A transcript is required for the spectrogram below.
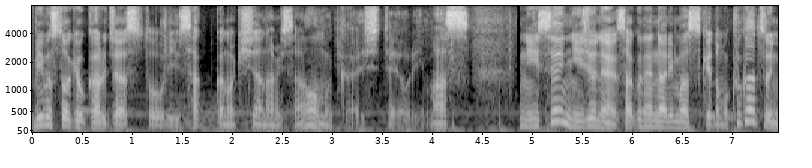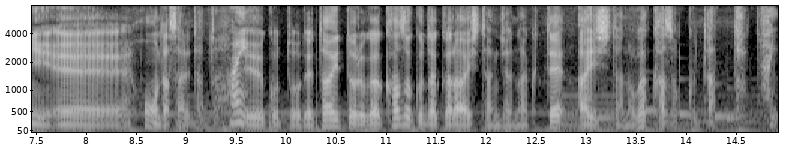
ビームス東京カルチャーストーリー作家の岸田奈美さんをお迎えしております。2020年昨年になりますけども9月に、えー本を出されたとはい。いうことで、タイトルが「家族だから愛したんじゃなくて愛したのが家族だった」はい、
